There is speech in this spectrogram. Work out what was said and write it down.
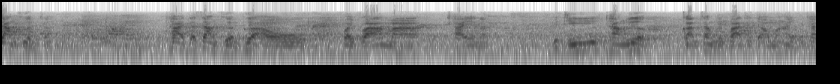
สร้างเขื่อนซะถ้าจะสร้างเขื่อนเพื่อเอาไฟฟ้ามาใช้นะวิธีทางเลือกการสร้างไฟฟ้าที่จะเอามาให้ประชา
